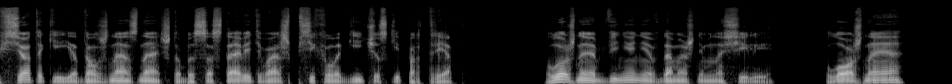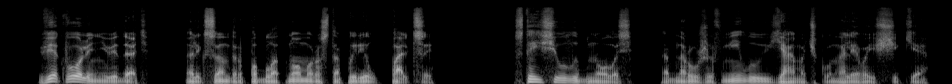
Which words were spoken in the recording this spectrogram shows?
все-таки я должна знать, чтобы составить ваш психологический портрет. Ложное обвинение в домашнем насилии. Ложная. Век воли не видать. Александр по-блатному растопырил пальцы. Стейси улыбнулась, обнаружив милую ямочку на левой щеке.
